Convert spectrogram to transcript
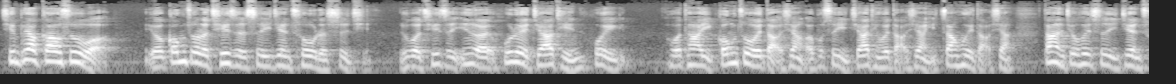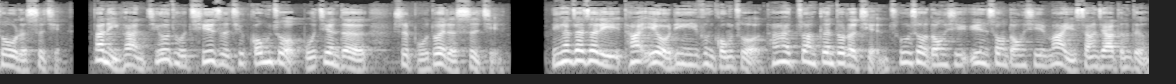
请不要告诉我有工作的妻子是一件错误的事情。如果妻子因而忽略家庭，或以或她以工作为导向，而不是以家庭为导向，以账会导向，当然就会是一件错误的事情。但你看，基督徒妻子去工作，不见得是不对的事情。你看，在这里，他也有另一份工作，他还赚更多的钱，出售东西、运送东西、卖与商家等等。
